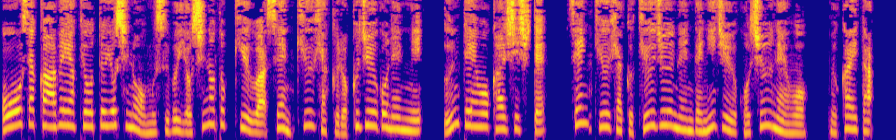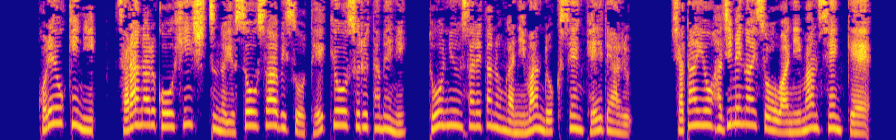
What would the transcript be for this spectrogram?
大阪安倍や京都吉野を結ぶ吉野特急は1965年に運転を開始して、1990年で25周年を迎えた。これを機に、さらなる高品質の輸送サービスを提供するために、投入されたのが2万6000系である。車体をはじめ内装は2万1000系、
